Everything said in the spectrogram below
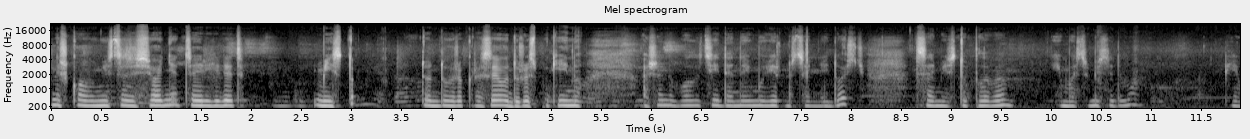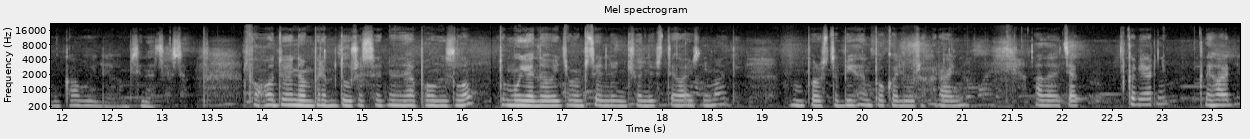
Книжкове місце за сьогодні це Рідит місто. Тут дуже красиво, дуже спокійно. А ще на вулиці йде неймовірно сильний дощ. Все місто пливе, і ми собі сидимо, п'ємо каву і дивимося на це все. Погодою нам прям дуже сильно не повезло, тому я навіть вам сильно нічого не встигаю знімати. Ми просто бігаємо по калюжах реально. Але ця кав'ярня, книгарня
